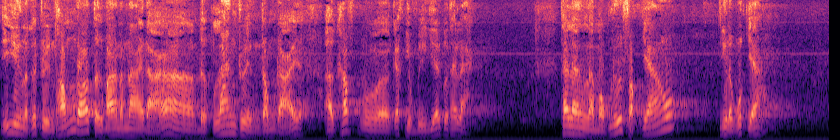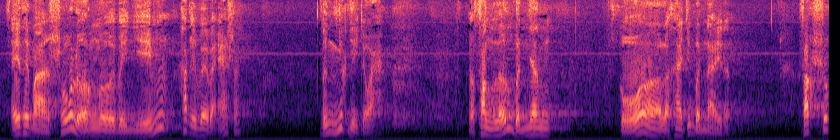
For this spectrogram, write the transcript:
dĩ nhiên là cái truyền thống đó từ ba năm nay đã được lan truyền rộng rãi ở khắp ờ, các vùng biên giới của thái lan. Thái lan là một nước phật giáo như là quốc giáo. Ấy thế mà số lượng người bị nhiễm hiv và s đó, đứng nhất gì châu á. Và phần lớn bệnh nhân của là hai chứng bệnh này đó phát xuất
